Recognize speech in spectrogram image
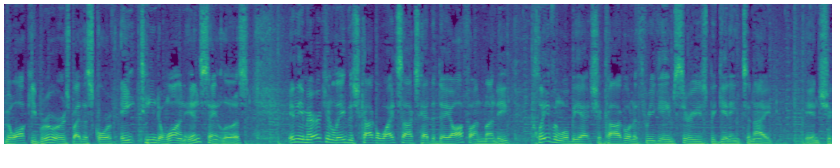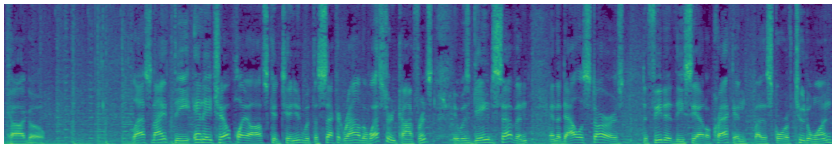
Milwaukee Brewers by the score of 18 to 1 in St. Louis. In the American League, the Chicago White Sox had the day off on Monday. Cleveland will be at Chicago in a three game series beginning tonight in Chicago. Last night, the NHL playoffs continued with the second round of the Western Conference. It was game seven, and the Dallas Stars defeated the Seattle Kraken by the score of two to one.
